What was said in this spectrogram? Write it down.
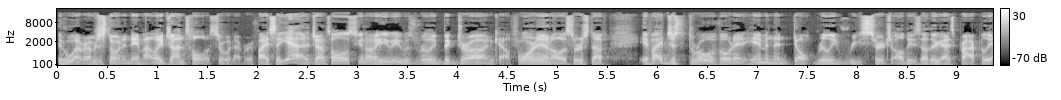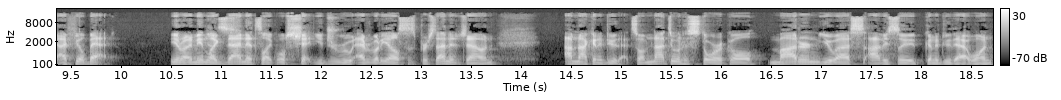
whoever, I'm just throwing a name out, like John Tolos or whatever. If I say, yeah, John Tolos, you know, he, he was really big draw in California and all this sort of stuff. If I just throw a vote at him and then don't really research all these other guys properly, I feel bad. You know what I mean? Like then it's like, well, shit, you drew everybody else's percentage down. I'm not going to do that. So I'm not doing historical. Modern US, obviously, going to do that one.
